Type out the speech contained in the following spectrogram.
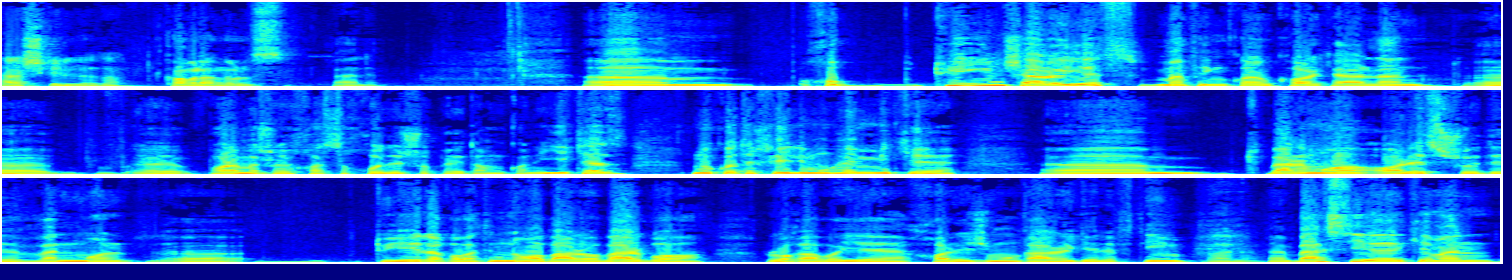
تشکیل دادن کاملا درست بله خب توی این شرایط من فکر می‌کنم کار کردن پارامترهای خاص خودش رو پیدا می‌کنه یکی از نکات خیلی مهمی که برای ما آرز شده و ما توی یه رقابت نابرابر با رقبای خارجیمون قرار گرفتیم بله. بحثیه که من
